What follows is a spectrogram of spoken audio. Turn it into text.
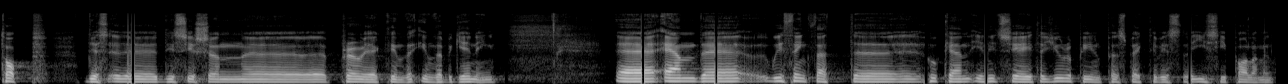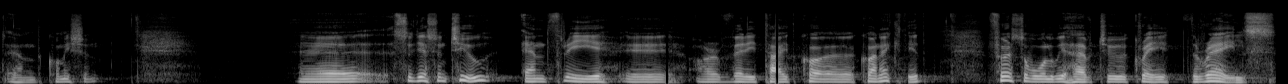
top uh, decision project in the in the beginning. Uh, and uh, we think that uh, who can initiate a European perspective is the EC Parliament and Commission. suggestion two and three are very tight co connected. First of all, we have to create the rails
